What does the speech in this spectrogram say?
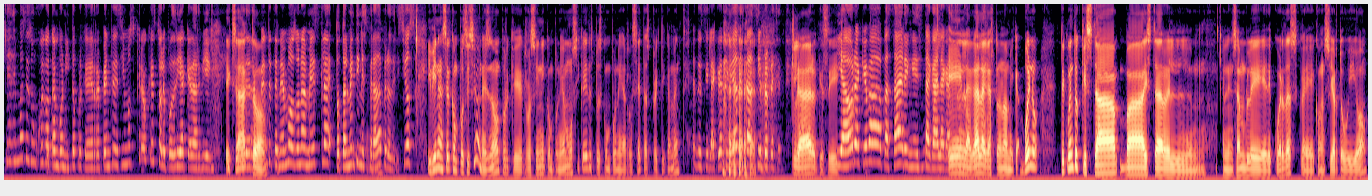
Y además es un juego tan bonito porque de repente decimos, creo que esto le podría quedar bien. Exacto. Y de repente tenemos una mezcla totalmente inesperada pero deliciosa. Y vienen a ser composiciones, ¿no? Porque Rossini componía música y después componía recetas prácticamente. Es decir, la creatividad está siempre presente. Claro que sí. ¿Y ahora qué va a pasar en esta gala gastronómica? En la gala gastronómica. Bueno, te cuento que está, va a estar el, el ensamble de cuerdas, eh, concierto UIO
